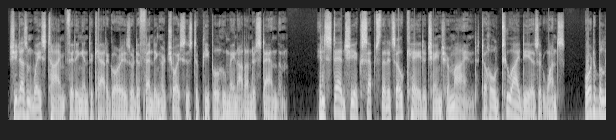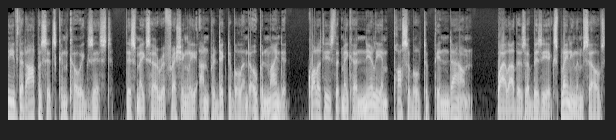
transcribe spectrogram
She doesn't waste time fitting into categories or defending her choices to people who may not understand them. Instead, she accepts that it's okay to change her mind, to hold two ideas at once, or to believe that opposites can coexist. This makes her refreshingly unpredictable and open-minded, qualities that make her nearly impossible to pin down. While others are busy explaining themselves,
